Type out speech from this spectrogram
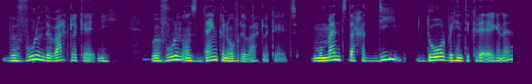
we voelen de werkelijkheid niet. We voelen ons denken over de werkelijkheid. Op het moment dat je die door begint te krijgen, hè,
